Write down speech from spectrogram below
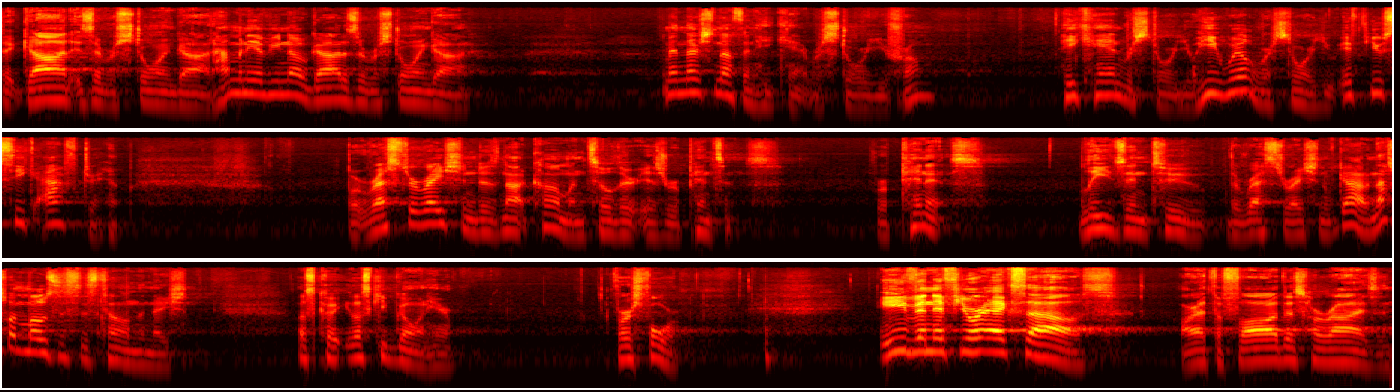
That God is a restoring God. How many of you know God is a restoring God? Man, there's nothing he can't restore you from. He can restore you. He will restore you if you seek after him. But restoration does not come until there is repentance. Repentance leads into the restoration of God. And that's what Moses is telling the nation. Let's, let's keep going here. Verse 4 Even if your exiles are at the farthest horizon,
